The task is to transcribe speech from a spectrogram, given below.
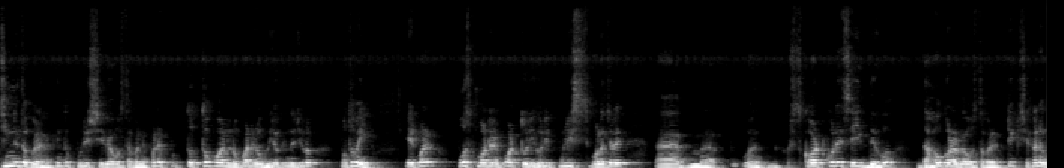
চিহ্নিত করে রাখা। কিন্তু পুলিশ সেই ব্যবস্থা করেনি। ফলে তথ্য প্রমাণ লোপাটের অভিযোগ কিন্তু ছিল প্রথমেই। এরপরে পোস্টমর্টমের পর তড়িঘড়ি পুলিশ বলা চলে স্কট করে সেই দেহ দাহ করার ব্যবস্থা করে ঠিক সেখানেও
